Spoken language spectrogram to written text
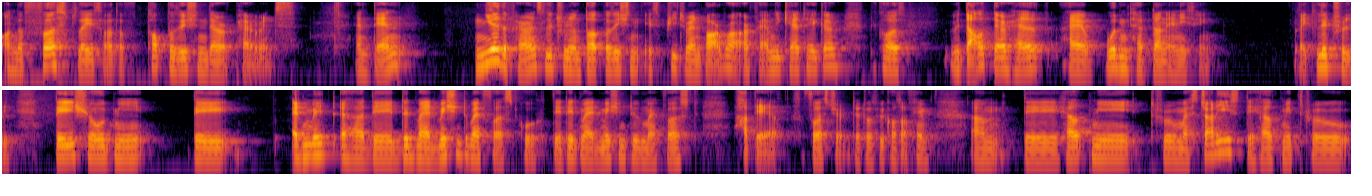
on the first place or the top position, there are parents, and then near the parents, literally on top position, is Peter and Barbara, our family caretaker, because without their help, I wouldn't have done anything. Like literally, they showed me they admit uh, they did my admission to my first school. They did my admission to my first HTL, so first year. That was because of him. Um, they helped me through my studies. They helped me through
